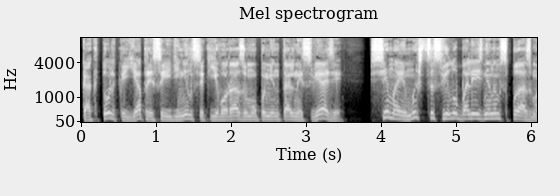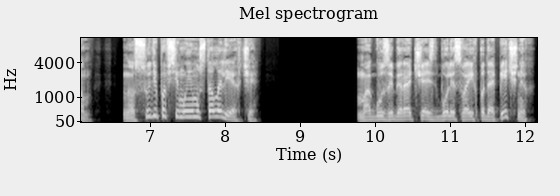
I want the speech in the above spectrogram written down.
Как только я присоединился к его разуму по ментальной связи, все мои мышцы свело болезненным спазмом, но, судя по всему, ему стало легче. Могу забирать часть боли своих подопечных,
